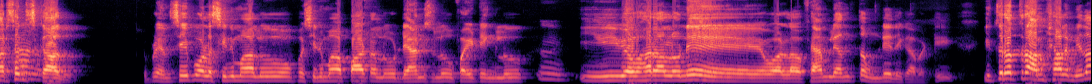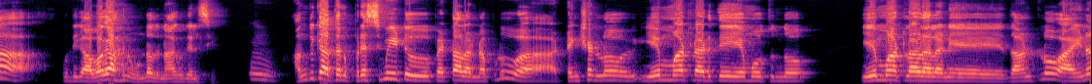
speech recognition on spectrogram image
పర్సన్స్. కాదు. ఇప్పుడు ఎంతసేపు వాళ్ళ సినిమాలు సినిమా పాటలు డ్యాన్సులు ఫైటింగ్లు ఈ వ్యవహారాల్లోనే వాళ్ళ ఫ్యామిలీ అంతా ఉండేది కాబట్టి ఇతరత్ర అంశాల మీద కొద్దిగా అవగాహన ఉండదు నాకు తెలిసి. అందుకే అతను ప్రెస్ మీట్ పెట్టాలన్నప్పుడు ఆ టెన్షన్లో ఏం మాట్లాడితే ఏమవుతుందో ఏం మాట్లాడాలనే దాంట్లో ఆయన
